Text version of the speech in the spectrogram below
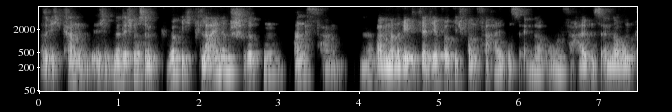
Also ich kann, ich, ich muss in wirklich kleinen Schritten anfangen, ne? weil man redet ja hier wirklich von Verhaltensänderungen. Und Verhaltensänderung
